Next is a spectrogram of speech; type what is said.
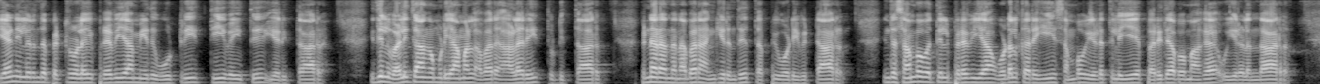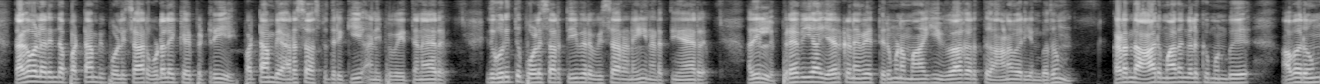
கேனிலிருந்த பெட்ரோலை பிரவியா மீது ஊற்றி தீ வைத்து எரித்தார். இதில் வழி தாங்க முடியாமல் அவர் அலறி துடித்தார். பின்னர் அந்த நபர் அங்கிருந்து தப்பி ஓடிவிட்டார். இந்த சம்பவத்தில் பிரவியா உடல் கருகி சம்பவ இடத்திலேயே பரிதாபமாக உயிரிழந்தார். தகவல் அறிந்த பட்டாம்பி போலீசார் உடலை கைப்பற்றி பட்டாம்பி அரசு ஆஸ்பத்திரிக்கு அனுப்பி வைத்தனர். இதுகுறித்து போலீசார் தீவிர விசாரணை நடத்தினர். அதில் பிரவியா ஏற்கனவே திருமணமாகி விவாகரத்து ஆனவர் என்பதும் கடந்த ஆறு மாதங்களுக்கு முன்பு அவரும்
